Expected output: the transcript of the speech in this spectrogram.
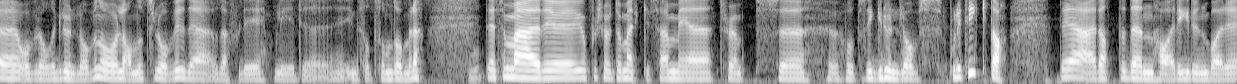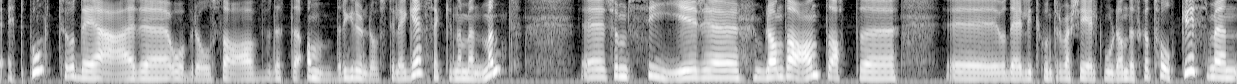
eh, overholde Grunnloven og landets lover. Det er jo derfor de blir innsatt som dommere. Det som er jo for så vidt å merke seg med Trumps si, grunnlovspolitikk, da, det er at den har i grunnen bare ett punkt, og det er overholdelse av dette andre grunnlovstillegget, second amendment som sier bl.a. at og det er litt kontroversielt hvordan det skal tolkes, men,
